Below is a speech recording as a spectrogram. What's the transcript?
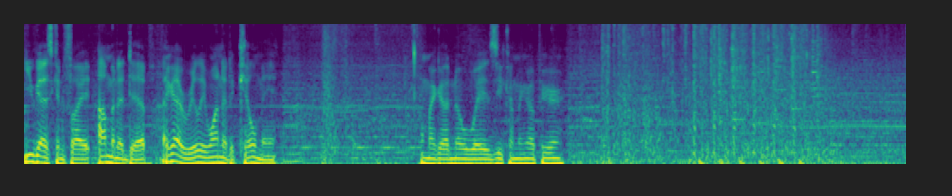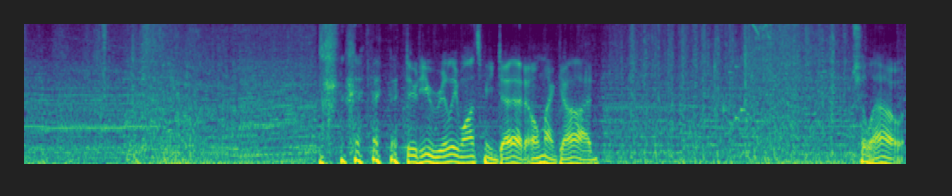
You guys can fight. I'm gonna dip. That guy really wanted to kill me. Oh my god, no way is he coming up here. Dude, he really wants me dead. Oh my god. Chill out.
